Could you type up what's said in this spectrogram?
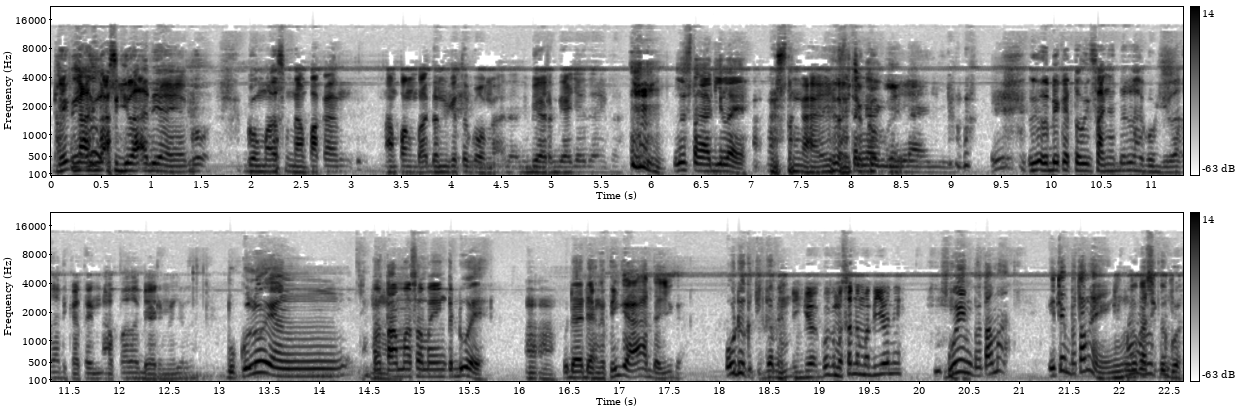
tapi enggak lu- enggak segila dia ya. Gue gue malas menampakkan nampang badan gitu gue enggak ada. Biar dia aja dah itu. lu setengah gila ya Setengah aja lah setengah cukup. gila Lebih ke tulisannya lah gue gila lah dikatain apalah biarin aja lah. buku lu yang pertama sama yang kedua ya Heeh. udah ada Yang ketiga ada juga. Oh udah ketiga men Hmm. Hingga gue gemesan sama dia nih. gue yang pertama itu yang pertama ya yang lu kasih ke gue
